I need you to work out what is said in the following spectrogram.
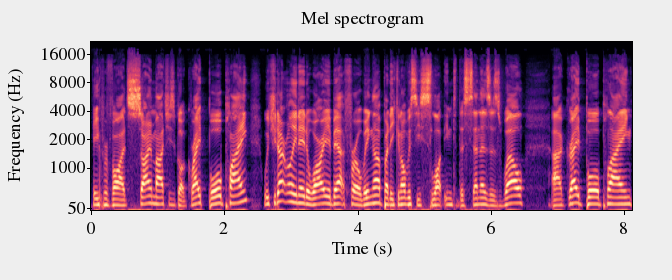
He provides so much. He's got great ball playing, which you don't really need to worry about for a winger, but he can obviously slot into the centres as well. Uh, great ball playing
